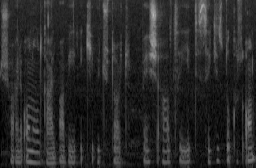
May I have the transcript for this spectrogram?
Şöyle 10 oldu galiba. 1, 2, 3, 4, 5, 6, 7, 8, 9, 10.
